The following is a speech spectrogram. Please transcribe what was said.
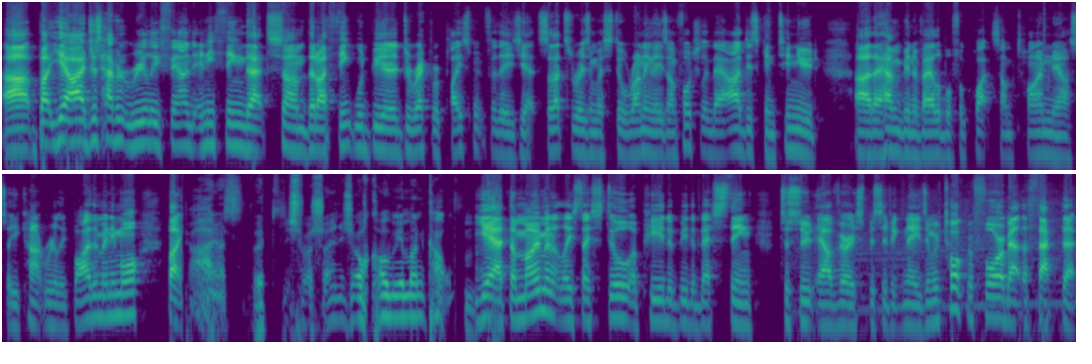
Uh, but yeah, I just haven't really found anything that's, um, that I think would be a direct replacement for these yet. So that's the reason we're still running these. Unfortunately, they are discontinued. Uh, they haven't been available for quite some time now, so you can't really buy them anymore. But Ja, das wird sich wahrscheinlich auch kaum jemand kaufen. yeah, at the moment at least, they still appear to be the best thing to suit our very specific needs. And we've talked before about the fact that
